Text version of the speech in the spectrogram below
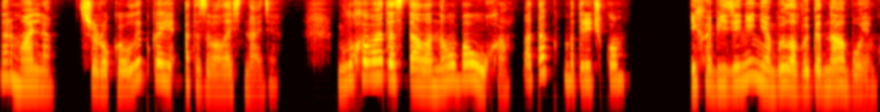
«Нормально», — с широкой улыбкой отозвалась Надя. Глуховато стало на оба уха, а так бодрячком. Их объединение было выгодно обоим.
